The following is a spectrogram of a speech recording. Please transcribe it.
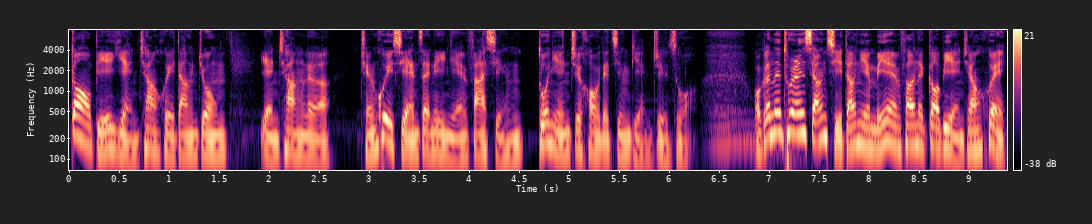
告别演唱会当中演唱了。陈慧娴在那一年发行多年之后的经典之作，我刚才突然想起当年梅艳芳的告别演唱会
